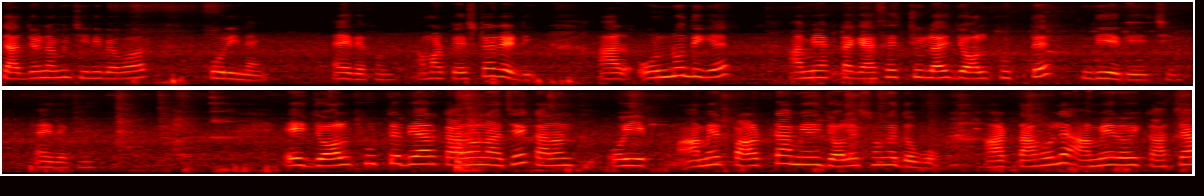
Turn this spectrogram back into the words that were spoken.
যার জন্য আমি চিনি ব্যবহার করি নাই। এই দেখুন, আমার পেস্টটা রেডি আর অন্যদিকে আমি একটা গ্যাসের চুলায় জল ফুটতে দিয়ে দিয়েছি। এই দেখুন। এই জল ফুটতে দেওয়ার কারণ আছে, কারণ ওই আমের পাল্পটা আমি এই জলের সঙ্গে দেবো। আর তাহলে আমের ওই কাঁচা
